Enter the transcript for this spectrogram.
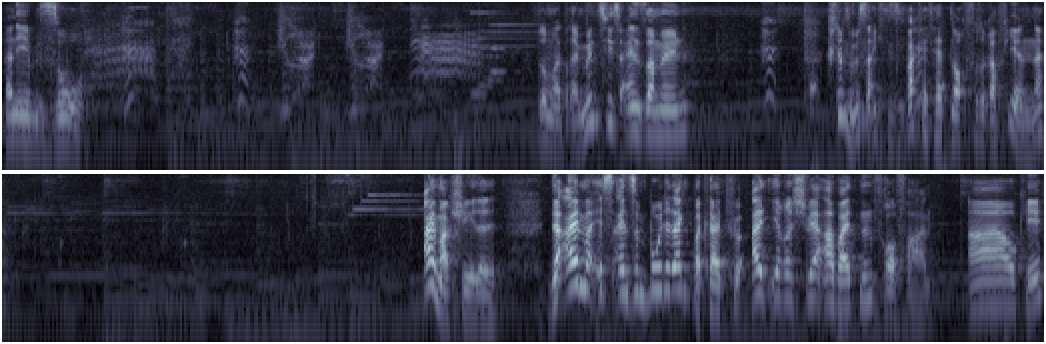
Dann eben so. So, mal drei Münzis einsammeln. Stimmt, wir müssen eigentlich diesen Buckethead noch fotografieren, ne? Eimerschädel. Der Eimer ist ein Symbol der Dankbarkeit für all ihre schwer arbeitenden Vorfahren. Ah, okay.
